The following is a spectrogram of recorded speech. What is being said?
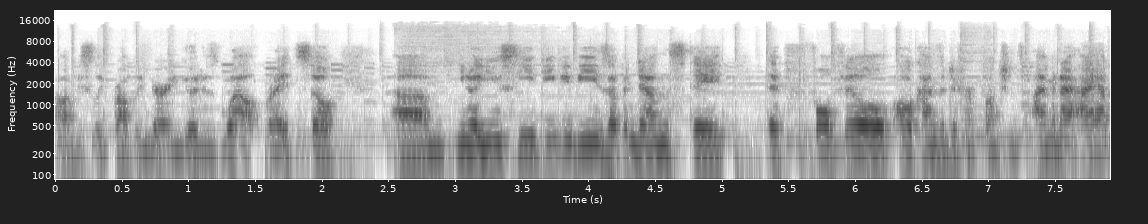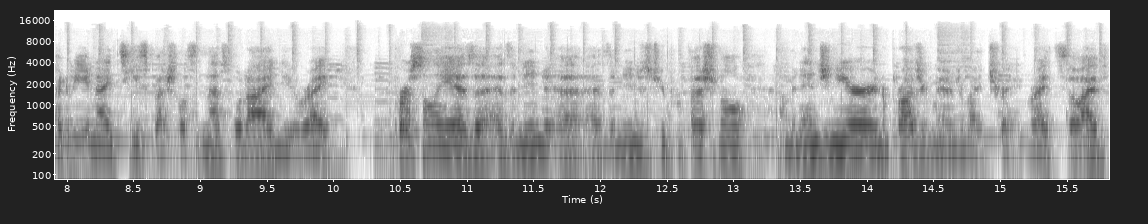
obviously probably very good as well, right? So um, you know, you see DVBs up and down the state that fulfill all kinds of different functions. I'm an, I happen to be an IT specialist, and that's what I do, right? Personally, as, a, as, an, in, uh, as an industry professional, I'm an engineer and a project manager by trade, right? So I've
